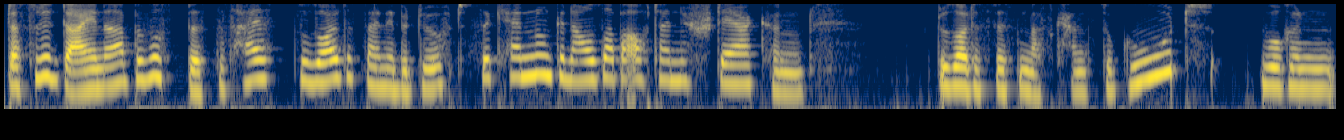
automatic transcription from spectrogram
dass du dir deiner bewusst bist. Das heißt, du solltest deine Bedürfnisse kennen und genauso aber auch deine Stärken. Du solltest wissen, was kannst du gut, worin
